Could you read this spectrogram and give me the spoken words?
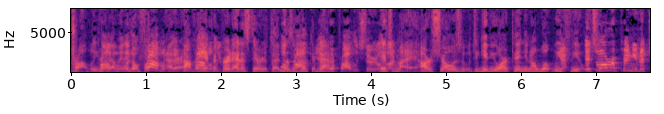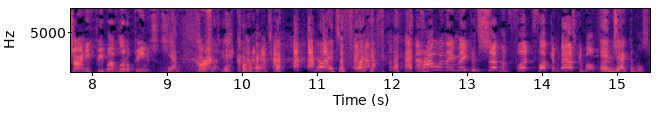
Probably. but I mean, Probably. it don't fucking Probably. matter. We're I'm a hypocrite and a stereotype. We're doesn't prob- fucking yeah, matter. we're probably stereotyping. It's my, our show is to give you our opinion on what we Yeah. feel. It's So- our opinion that Chinese people have little penises. Yeah. Correct? So- yeah, correct. no, it's a And fucking how, and how are they making seven foot fucking basketball players? injectables.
